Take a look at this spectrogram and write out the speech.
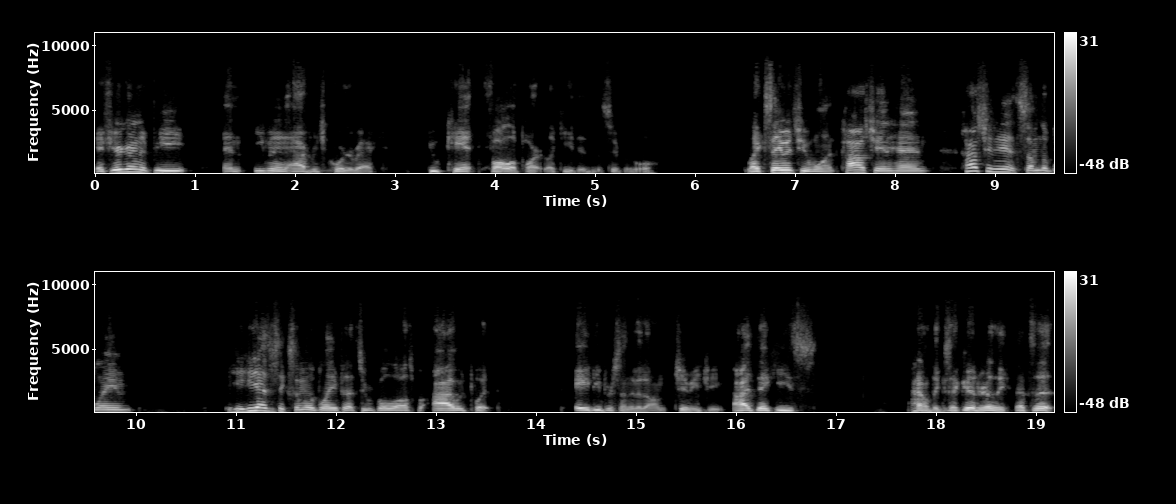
If you're gonna be an even an average quarterback, you can't fall apart like he did in the Super Bowl. Like say what you want, Kyle Shanahan. Kyle Shanahan has some of the blame. He he has to take some of the blame for that Super Bowl loss, but I would put eighty percent of it on Jimmy G. I think he's. I don't think he's that good, really. That's it.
